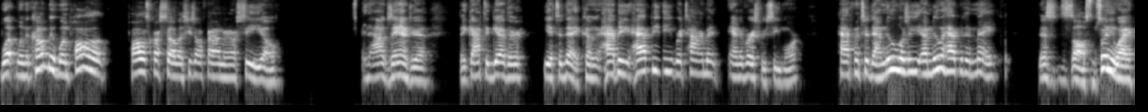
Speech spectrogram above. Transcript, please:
what when the company when Paula Paula Scarcella, she's our founder and our CEO, in Alexandra, they got together yeah today. Happy happy retirement anniversary, Seymour. Happened today. I knew was I knew it happened in May. That's, that's awesome. So anyway,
